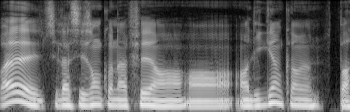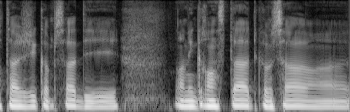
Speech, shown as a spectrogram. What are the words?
Ouais, c'est la saison qu'on a fait en Ligue 1 quand même. Partager comme ça des, dans les grands stades, comme ça, euh,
